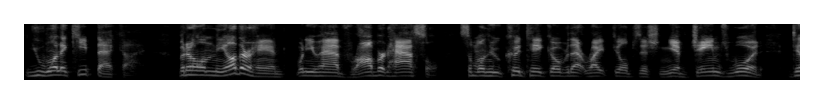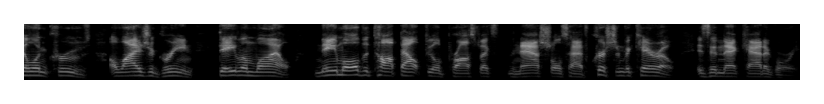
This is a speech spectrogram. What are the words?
you want to keep that guy. But on the other hand, when you have Robert Hassell, someone who could take over that right field position, you have James Wood, Dylan Crews, Elijah Green, Daylen Lile, name all the top outfield prospects the Nationals have. Cristhian Vaquero is in that category.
